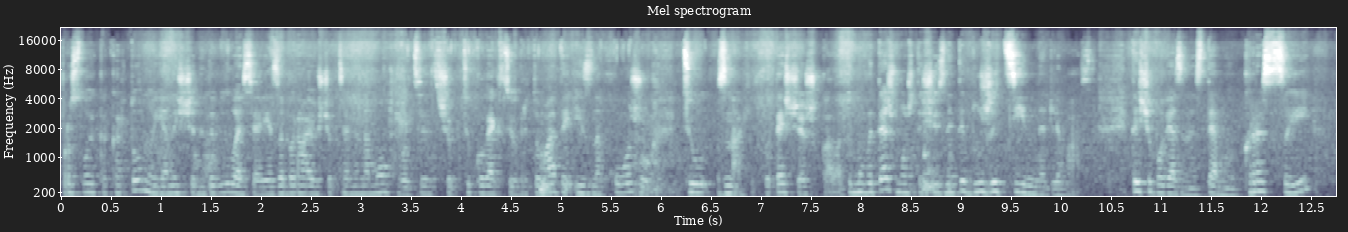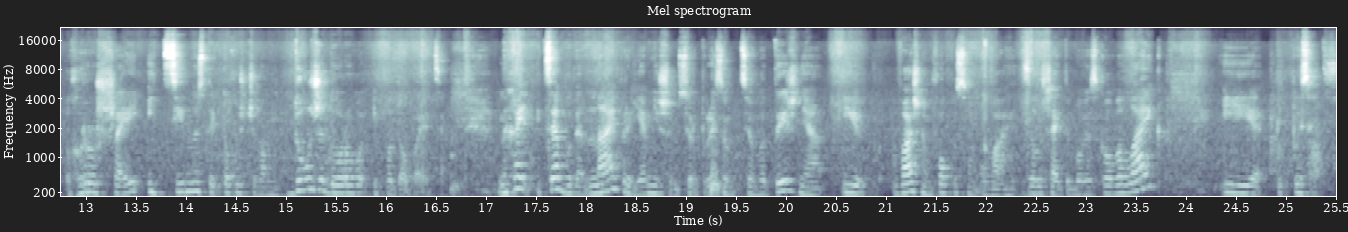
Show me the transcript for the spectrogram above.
прослойка картону. Я нижче не дивилася. Я забираю, щоб це не намокло, це щоб цю колекцію врятувати, і знаходжу цю знахідку, те, що я шукала. Тому ви теж можете щось знайти дуже цінне для вас. Те, що пов'язане з темою краси, грошей і цінностей того, що вам дуже дорого і подобається. Нехай і це буде найприємнішим сюрпризом цього тижня і вашим фокусом уваги. Залишайте обов'язково лайк і підписуйтесь.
